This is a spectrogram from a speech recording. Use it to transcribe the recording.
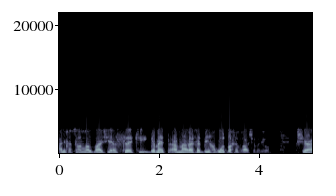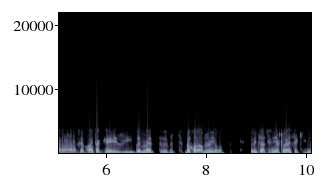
אני חושב שצריך לבוא הבמאי שיעשה, כי באמת, המערכת, בייחוד בחברה של היום, כשהחברת הגייז היא באמת בכל האמנויות, ומצד שני יש לו עסק עם,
